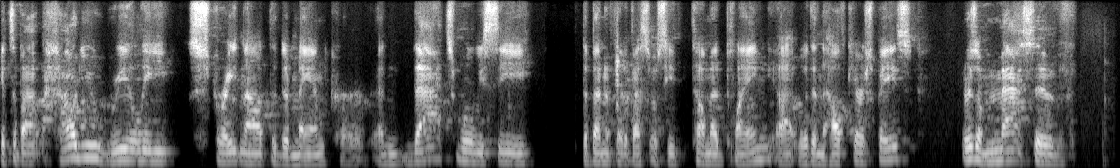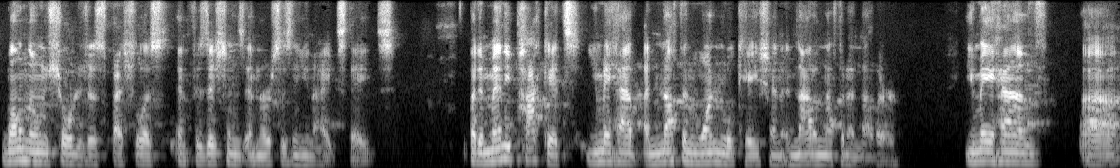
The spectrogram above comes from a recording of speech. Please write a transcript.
it's about how do you really straighten out the demand curve. And that's where we see the benefit of SOC Telemed playing uh, within the healthcare space. There's a massive well-known shortage of specialists and physicians and nurses in the United States. But in many pockets, you may have enough in one location and not enough in another. You may have uh,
